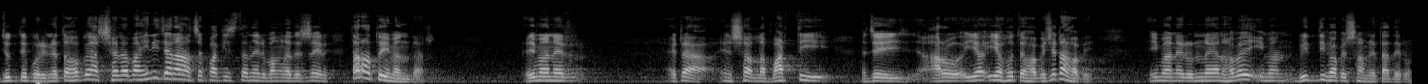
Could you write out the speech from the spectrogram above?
যুদ্ধে পরিণত হবে। আর সেনাবাহিনী যারা আছে পাকিস্তানের, বাংলাদেশের, তারাও তো ইমানদার। ইমানের এটা ইনশাল্লাহ বাড়তি যে আরও ইয়া ইয়ে হতে হবে, সেটা হবে। ইমানের উন্নয়ন হবে, ইমান বৃদ্ধি পাবে সামনে তাদেরও।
